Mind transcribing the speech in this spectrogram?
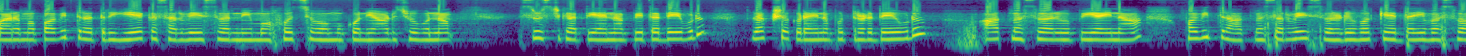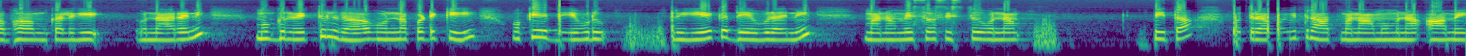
పరమ పవిత్ర త్రియేక సర్వేశ్వరిని మహోత్సవము కొని ఉన్నాం. సృష్టికర్తి అయిన పిత దేవుడు రక్షకుడైన పుత్రుడు దేవుడు ఆత్మస్వరూపి అయిన పవిత్ర ఆత్మ సర్వేశ్వరుడు ఒకే దైవ స్వభావం కలిగి ఉన్నారని ముగ్గురు వ్యక్తులుగా ఉన్నప్పటికీ ఒకే దేవుడు త్రియేక దేవుడని మనం విశ్వసిస్తూ ఉన్నాం. పిత పుత్ర పవిత్ర ఆత్మ నామమున ఆమె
